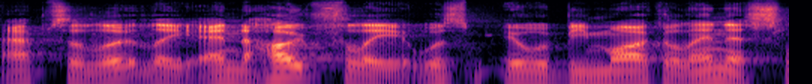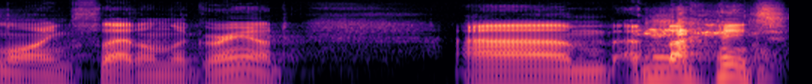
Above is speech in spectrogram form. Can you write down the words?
Absolutely, and hopefully it was it would be Michael Ennis lying flat on the ground. Um, mate,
